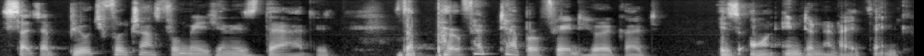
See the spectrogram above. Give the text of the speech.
such a beautiful transformation is that it, the perfect taper fade haircut is on internet I think.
